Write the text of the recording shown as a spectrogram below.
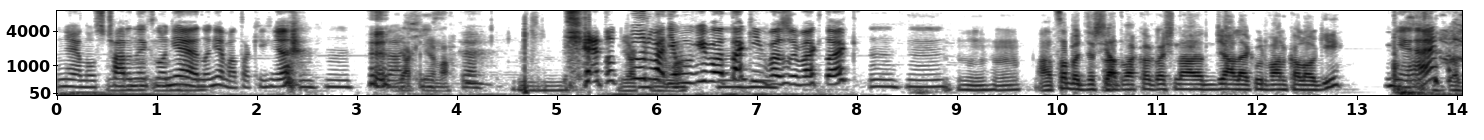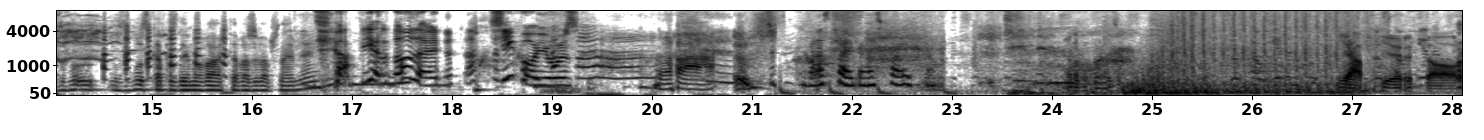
Nie no, z czarnych, no nie, no nie ma takich, nie? Mhm. Jak nie ma? Rasistka. Nie, to Jak kurwa, nie nie ma? mówimy o takich warzywach, tak? Mhm. Mhm. A co, będziesz jadła kogoś na dziale kurwa onkologii? Nie? A z, z wózka to zdejmowałaś te warzywa przynajmniej? Ja pierdolę! Cicho już! Na spajka, na spajka. Ja pierdolę.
